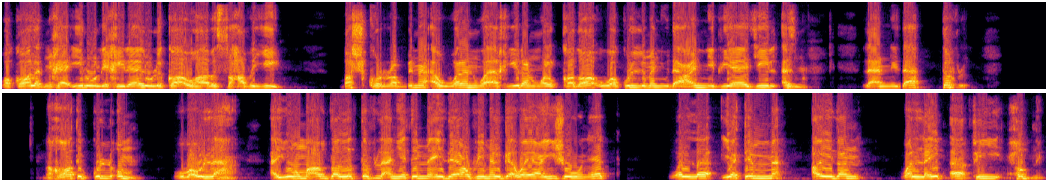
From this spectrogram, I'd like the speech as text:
وقالت ميخائيل لخلال لقائها بالصحفيين بشكر ربنا أولا وأخيرا والقضاء وكل من يدعمني في هذه الأزمة لأن ده طفل بخاطب كل أم وبقول لها أيهما أفضل للطفل أن يتم إيداعه في ملجأ ويعيش هناك ولا يتم أيضا ولا يبقى في حضنك؟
